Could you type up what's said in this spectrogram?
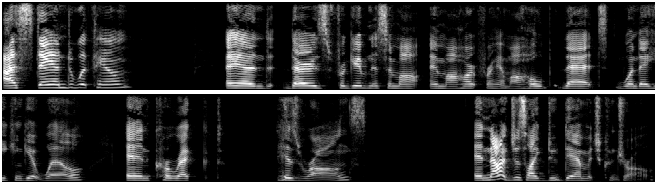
I stand with him, and there's forgiveness in my in my heart for him. I hope that one day he can get well and correct his wrongs and not just like do damage control,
